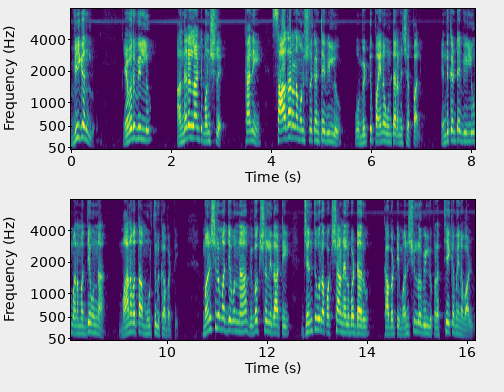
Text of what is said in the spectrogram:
వీగన్లు. ఎవరు వీళ్ళు? అందరం లాంటి మనుషులే. కానీ సాధారణ మనుషుల కంటే వీళ్ళు ఓ మెట్టు పైన ఉంటారని చెప్పాలి. ఎందుకంటే వీళ్ళు మన మధ్య ఉన్న మానవతా మూర్తులు కాబట్టి. మనుషుల మధ్య ఉన్న వివక్షల్ని దాటి జంతువుల పక్షాన నిలబడ్డారు కాబట్టి మనుషుల్లో వీళ్ళు ప్రత్యేకమైన వాళ్ళు.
